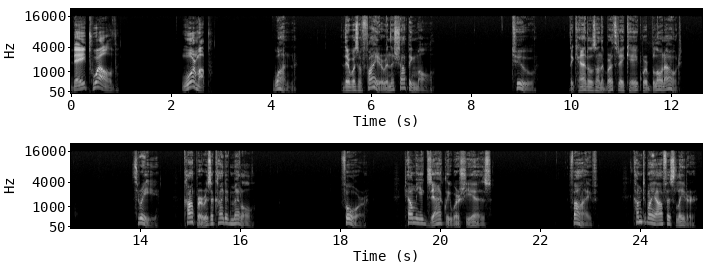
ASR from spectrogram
Day 12. Warm up. 1. There was a fire in the shopping mall. 2. The candles on the birthday cake were blown out. 3. Copper is a kind of metal. 4. Tell me exactly where she is. 5. Come to my office later.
